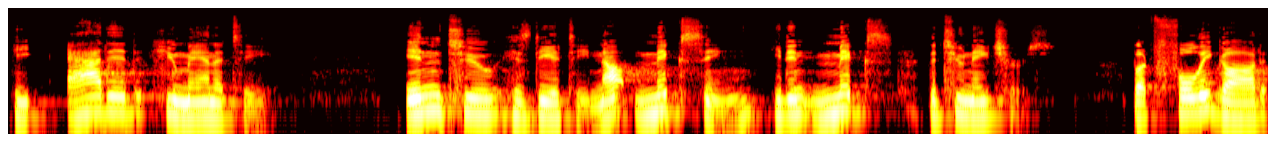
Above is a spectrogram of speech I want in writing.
He added humanity into his deity, not mixing, he didn't mix the two natures, but fully God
